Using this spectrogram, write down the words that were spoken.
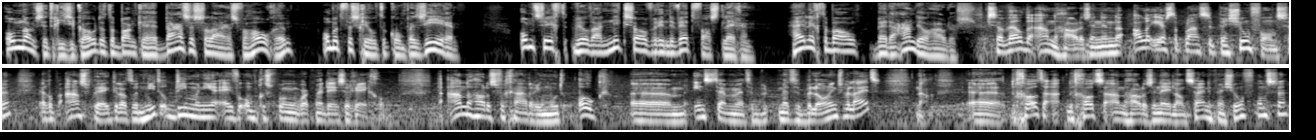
Ondanks het risico dat de banken het basissalaris verhogen... om het verschil te compenseren. Omtzigt wil daar niks over in de wet vastleggen. Hij legt de bal bij de aandeelhouders. Ik zou wel de aandeelhouders en in de allereerste plaats de pensioenfondsen... erop aanspreken dat er niet op die manier even omgesprongen wordt met deze regel. De aandeelhoudersvergadering moet ook um, instemmen met, met het beloningsbeleid. Nou, uh, de, grote, de grootste aandeelhouders in Nederland zijn de pensioenfondsen.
